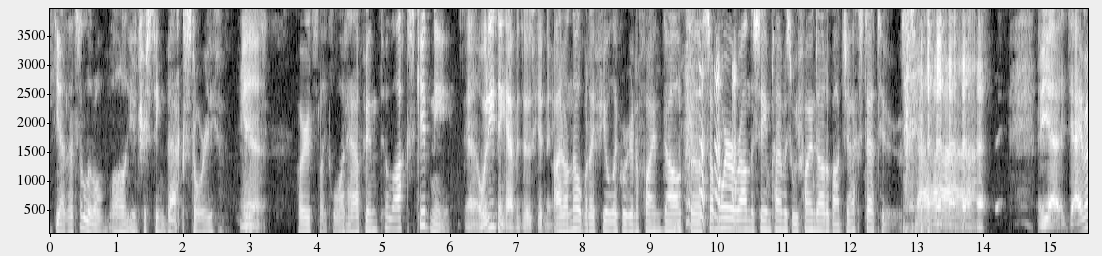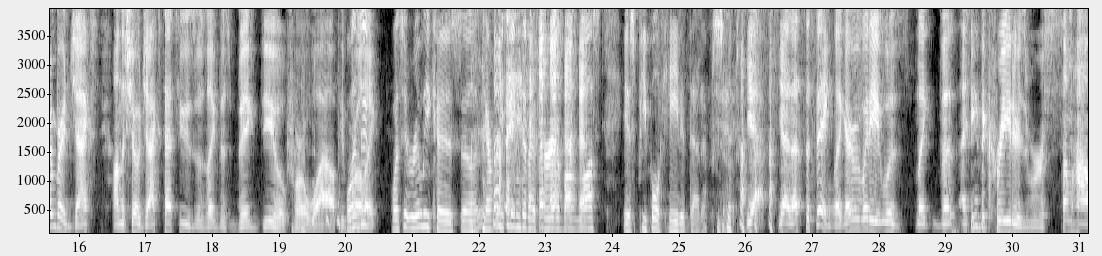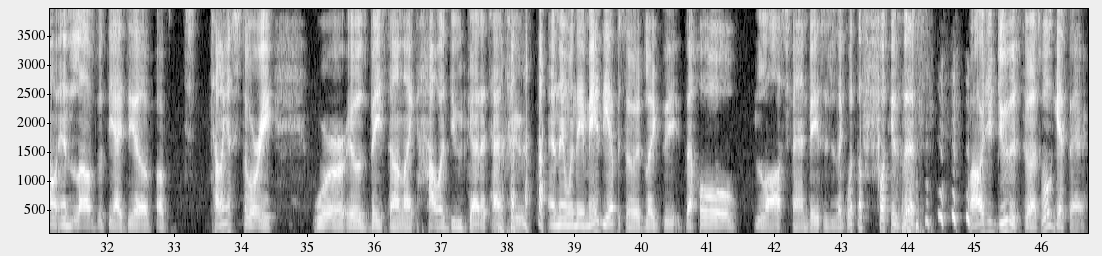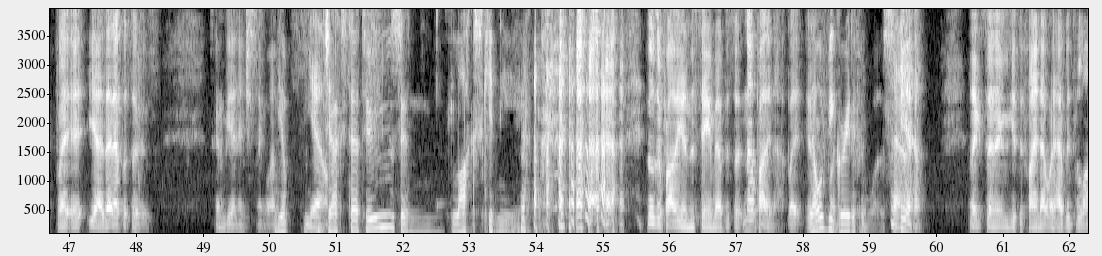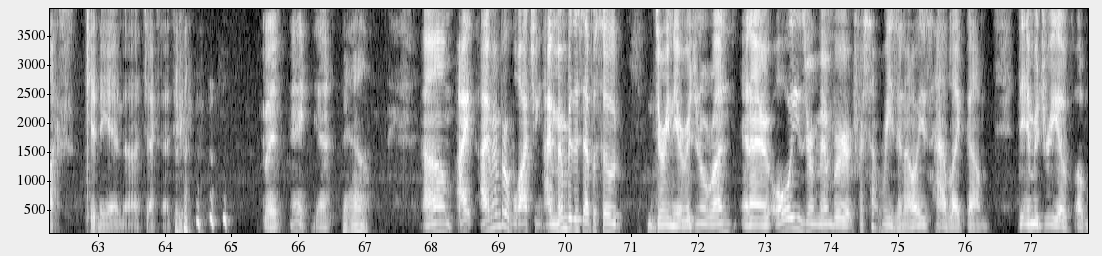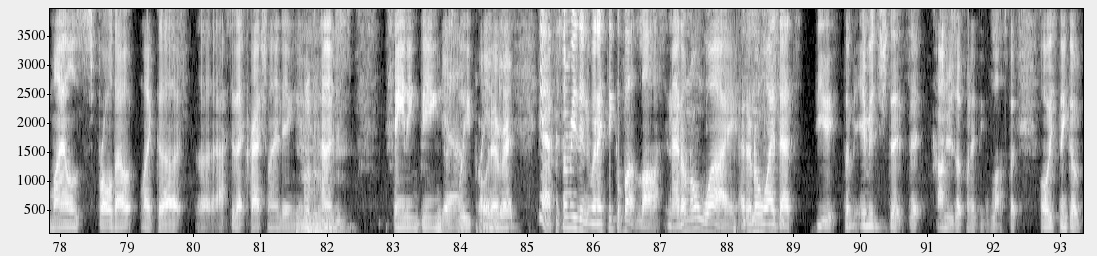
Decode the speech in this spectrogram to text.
Yeah, that's a little uh, interesting backstory. yeah. It's- where it's like, what happened to Locke's kidney? Yeah. What do you think happened to his kidney? I don't know, but I feel like we're gonna find out uh, somewhere around the same time as we find out about Jack's tattoos. Ah, Yeah, I remember Jack's on the show. Jack's tattoos was like this big deal for a while. People Was were it? like, was it really? Because uh, everything that I've heard about Lost is people hated that episode. yeah, yeah, that's the thing. Like everybody was like the. I think the creators were somehow in love with the idea of of telling a story where it was based on like how a dude got a tattoo, and then when they made the episode, like the the whole Lost fan base is just like, "What the fuck is this? Why would you do this to us?" We'll get there, but it, yeah, that episode is it's gonna be an interesting one. Yep. Yeah. Jack's tattoos and Locke's kidney. Those are probably in the same episode. No, probably not. But that would be fun. great if it was. Yeah. Yeah. Like so, then we get to find out what happened to Locke's kidney and uh, Jack's tattoo. but hey, yeah. Yeah. Um, I I remember watching. I remember this episode during the original run, and I always remember for some reason I always have like um the imagery of of Miles sprawled out like uh, uh after that crash landing, and he's kind of just f- feigning being Yeah. asleep or whatever. dead. Yeah, for some reason, when I think about Lost, and I don't know why, I don't know why that's the the image that that conjures up when I think of Lost, but I always think of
